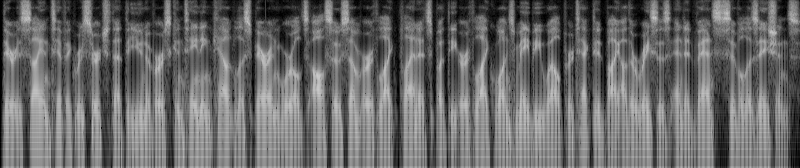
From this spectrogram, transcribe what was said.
There is scientific research that the universe containing countless barren worlds also some Earth-like planets but the Earth-like ones may be well protected by other races and advanced civilizations.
